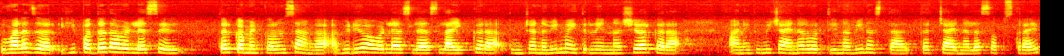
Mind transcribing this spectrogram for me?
तुम्हाला जर ही पद्धत आवडली असेल तर कमेंट करून सांगा. व्हिडिओ आवडला असल्यास लाईक करा. तुमच्या नवीन मैत्रिणींना शेअर करा. आणि तुम्ही चॅनलवरती नवीन असताल तर चॅनलला सबस्क्राईब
